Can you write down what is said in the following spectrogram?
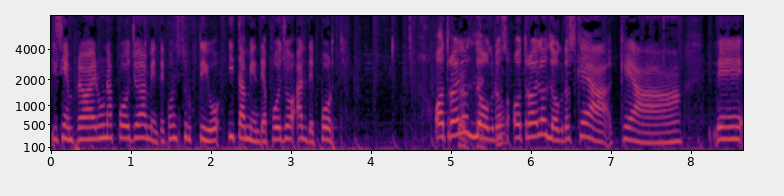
y siempre va a haber un apoyo de ambiente constructivo y también de apoyo al deporte. Otro de los logros, otro de los logros que ha, que ha eh,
